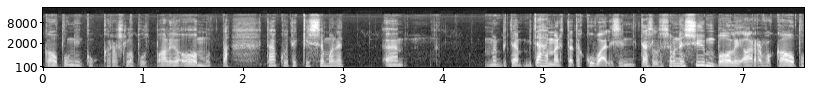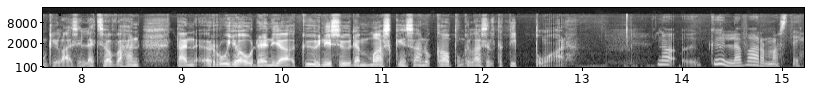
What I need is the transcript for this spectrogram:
kaupungin kukkaros loput paljon ole, mutta tämä on kuitenkin semmoinen mitä, mitähän mä nyt tätä kuvailisin, niin tässä on sellainen symboliarvo kaupunkilaisille, että se on vähän tämän rujouden ja kyynisyyden maskin saanut kaupunkilaisilta tippumaan. No kyllä varmasti.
